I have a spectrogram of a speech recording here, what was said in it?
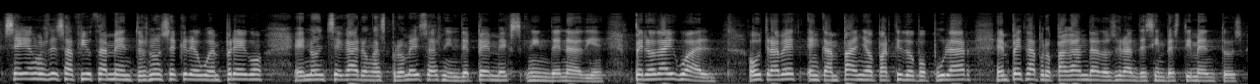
Seguen os desafiuzamentos, non se creou emprego e non chegaron as promesas nin de Pemex nin de nadie. Pero da igual, outra vez en campaña o Partido Popular empeza a propaganda dos grandes investimentos.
